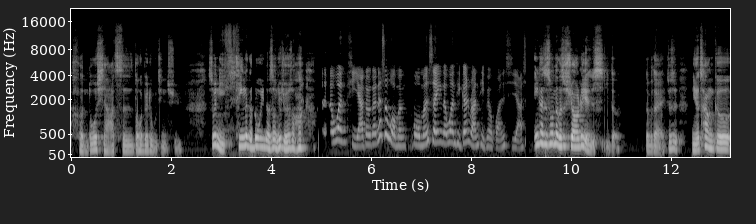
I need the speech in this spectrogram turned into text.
很多瑕疵都会被录进去，所以你听那个录音的时候，你就觉得说啊，人的问题啊，对不对？那是我们我们声音的问题，跟软体没有关系啊。应该是说那个是需要练习的，对不对？就是你的唱歌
